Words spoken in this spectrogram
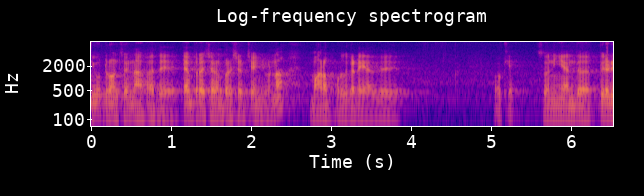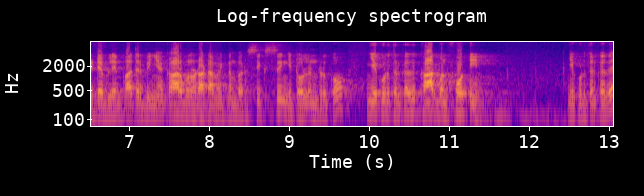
நியூட்ரான்ஸோ என்ன ஆகாது டெம்பரேச்சர் அண்ட் ப்ரெஷர் சேஞ்ச் பண்ணால் மாறப்போகிறது கிடையாது ஓகே ஸோ நீங்கள் அந்த பீரியட் டேபிளையும் பார்த்துருப்பீங்க. கார்பனோட அட்டாமிக் நம்பர் சிக்ஸ் இங்கே டுவெல்னு இருக்கும். இங்கே கொடுத்துருக்கிறது கார்பன் ஃபோர்டீன் இங்கே கொடுத்துருக்கிறது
